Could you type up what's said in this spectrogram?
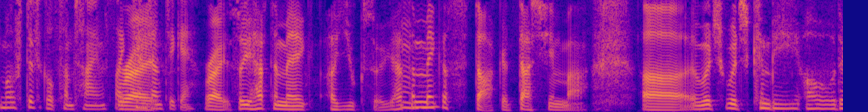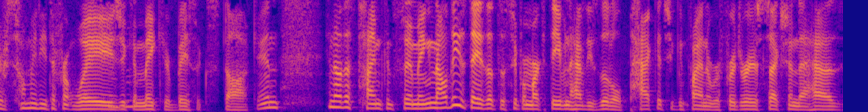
most difficult sometimes, like right. doenjang jjigae. Right. So you have to make a yuksu. You have mm-hmm. to make a stock, a dashima, uh, which which can be oh, there's so many different ways mm-hmm. you can make your basic stock and. You know, that's time consuming. Now, these days at the supermarket, they even have these little packets you can find in a refrigerator section that has,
